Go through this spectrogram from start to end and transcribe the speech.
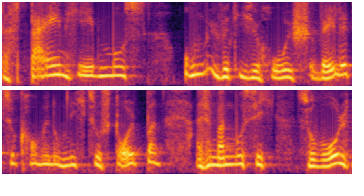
das Bein heben muss, um über diese hohe Schwelle zu kommen, um nicht zu stolpern. Also man muss sich sowohl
